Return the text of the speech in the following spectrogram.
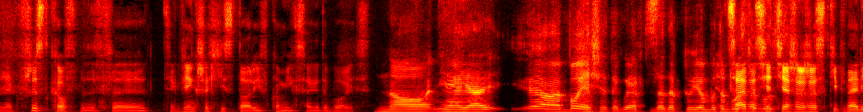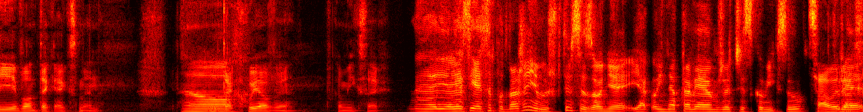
jak wszystko, w, w, jak większość historii w komiksach The Boys. No, nie, ja, ja boję się tego, jak to zadaptują, bo to Ja było... cały to czas się cieszę, że skipnęli wątek X-Men. No, tak chujowy w komiksach. ja, ja ja jestem pod wrażeniem już w tym sezonie, jak oni naprawiają rzeczy z komiksów, Cały które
